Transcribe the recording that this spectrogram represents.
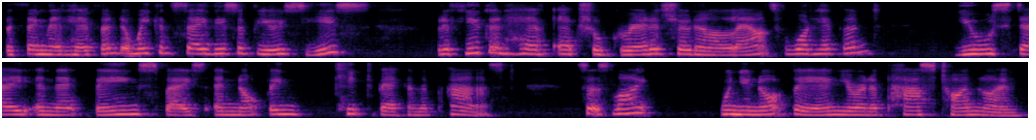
the thing that happened, and we can say there's abuse, yes, but if you can have actual gratitude and allowance for what happened, you will stay in that being space and not being kept back in the past. So it's like when you're not being, you're in a past timeline.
